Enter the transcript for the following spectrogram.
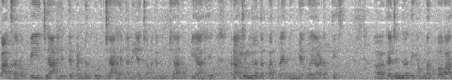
पाच आरोपी जे आहेत ते पंढरपूरचे आहेत आणि याच्यामध्ये मुख्य आरोपी आहे राजेंद्र दत्तात्रय भिंगे वय अडतीस गजेंद्र दिगंबर पवार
